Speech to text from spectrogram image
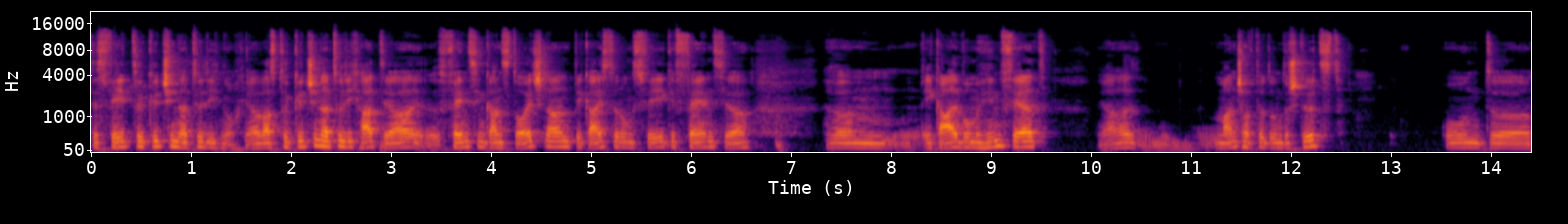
das fehlt Türkgücü natürlich noch. Ja. Was Türkgücü natürlich hat, ja, Fans in ganz Deutschland, begeisterungsfähige Fans, ja, ähm, egal wo man hinfährt, ja, Mannschaft wird unterstützt und äh,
